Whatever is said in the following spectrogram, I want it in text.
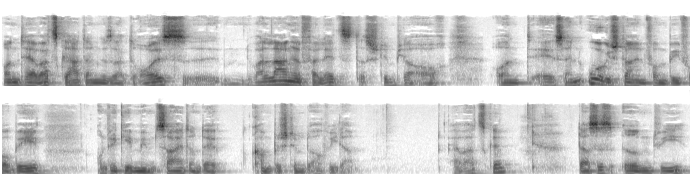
Und Herr Watzke hat dann gesagt, Reus äh, war lange verletzt, das stimmt ja auch. Und er ist ein Urgestein vom BVB und wir geben ihm Zeit und er kommt bestimmt auch wieder. Herr Watzke, das ist irgendwie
